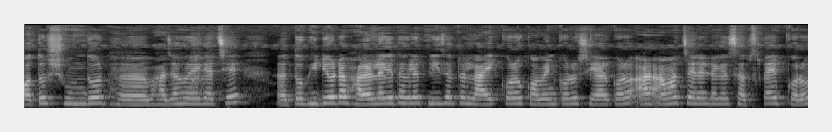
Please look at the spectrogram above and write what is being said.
কত সুন্দর ভাজা হয়ে গেছে। তো ভিডিওটা ভালো লেগে থাকলে প্লিজ একটা লাইক করো কমেন্ট করো শেয়ার করো, আর আমার চ্যানেলটাকে সাবস্ক্রাইব করো।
